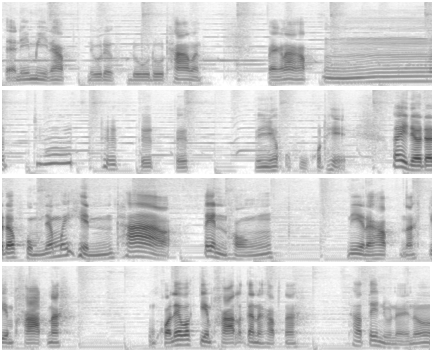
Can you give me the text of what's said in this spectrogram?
แต่อันนี้มีนะครับ ดูเดี๋ยวดูดูท่ามัน แปลงร่างครับอืมตึ๊ดตึ๊ดตึ๊ดตึ๊ดนี่ครับ โอ้โห โคตรเท่เฮ้ย เดี๋ยวเดี๋ยวเดี๋ยวผมยังไม่เห็นท่าเต้นของนี่เลยครับนะ เกมพาร์ทนะ ผมขอเรียกว่าเกมพาร์ทแล้วกันนะครับนะ ท่าเต้นอยู่ไหนเนาะ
